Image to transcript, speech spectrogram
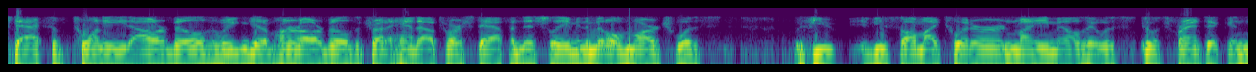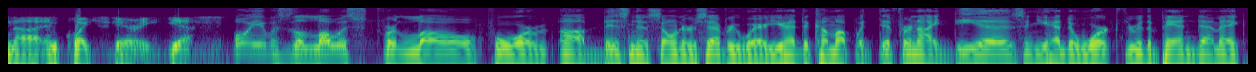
stacks of twenty dollar bills. We can get them hundred dollar bills and try to hand out to our staff initially. I mean, the middle of March was, if you if you saw my Twitter and my emails, it was it was frantic and uh, and quite scary. Yes. Boy, it was the lowest for low for uh, business owners everywhere. You had to come up with different ideas, and you had to work through the pandemic.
